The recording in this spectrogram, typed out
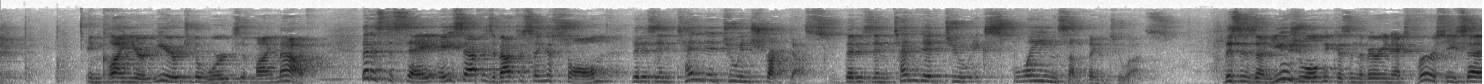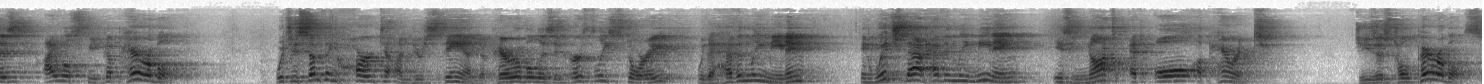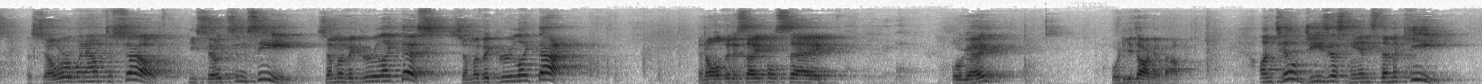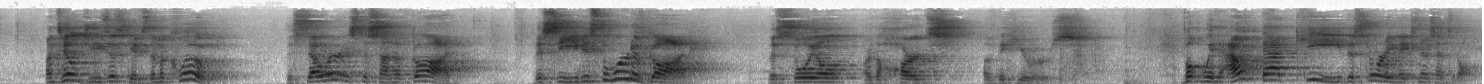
Incline your ear to the words of my mouth. That is to say, Asaph is about to sing a psalm that is intended to instruct us, that is intended to explain something to us. This is unusual because in the very next verse he says, I will speak a parable, which is something hard to understand. A parable is an earthly story with a heavenly meaning in which that heavenly meaning is not at all apparent. Jesus told parables. A sower went out to sow. He sowed some seed. Some of it grew like this, some of it grew like that. And all the disciples say, Okay, what are you talking about? Until Jesus hands them a key, until Jesus gives them a clue. The sower is the Son of God, the seed is the Word of God. The soil are the hearts of the hearers. But without that key, the story makes no sense at all.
